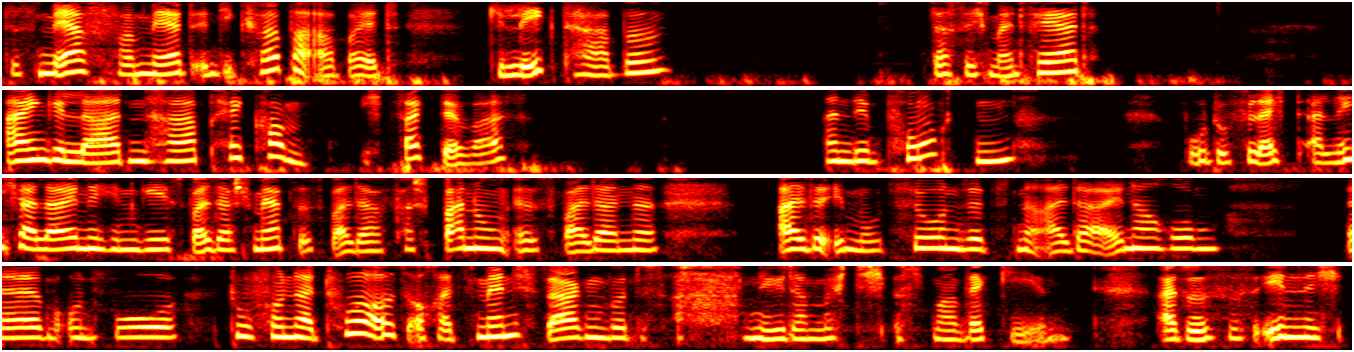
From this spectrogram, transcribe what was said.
das mehr vermehrt in die Körperarbeit gelegt habe, dass ich mein Pferd eingeladen habe, hey komm, ich zeig dir was. An den Punkten, wo du vielleicht nicht alleine hingehst, weil da Schmerz ist, weil da Verspannung ist, weil da eine alte Emotion sitzt, eine alte Erinnerung, ähm, und wo du von Natur aus auch als Mensch sagen würdest, ach nee, da möchte ich erst mal weggehen. Also es ist ähnlich,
